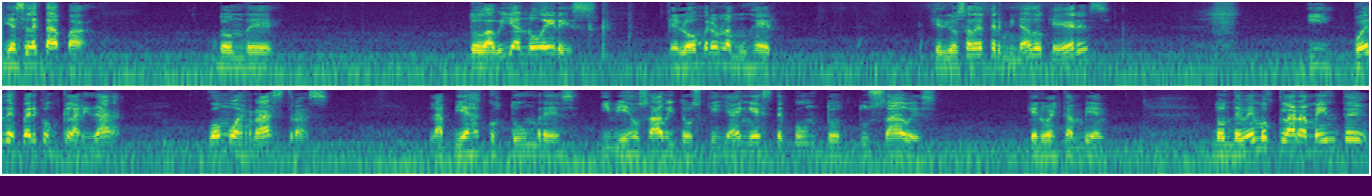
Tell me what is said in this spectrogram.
Y es la etapa donde todavía no eres el hombre o la mujer que Dios ha determinado que eres y puedes ver con claridad cómo arrastras las viejas costumbres y viejos hábitos que ya en este punto tú sabes que no están bien. Donde vemos claramente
